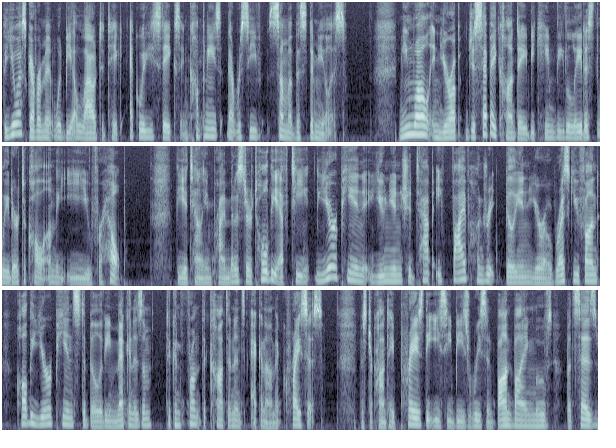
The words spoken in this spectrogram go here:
the U.S. government would be allowed to take equity stakes in companies that receive some of the stimulus. Meanwhile, in Europe, Giuseppe Conte became the latest leader to call on the EU for help. The Italian prime minister told the FT the European Union should tap a 500 billion euro rescue fund called the European Stability Mechanism to confront the continent's economic crisis. Mr. Conte praised the ECB's recent bond buying moves, but says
